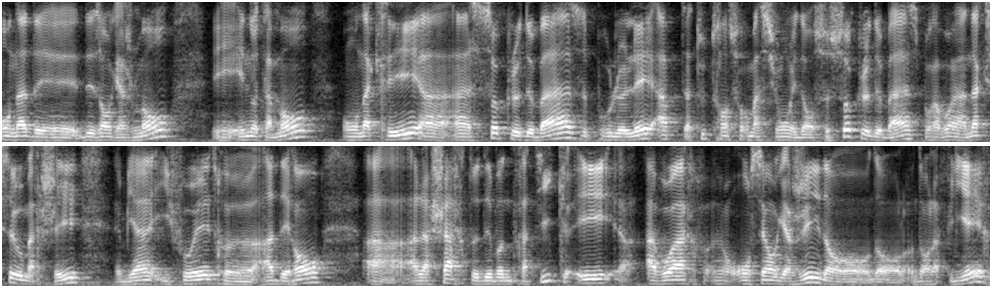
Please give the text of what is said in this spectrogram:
on a des, engagements et, notamment on a créé un, socle de base pour le lait apte à toute transformation. Et dans ce socle de base, pour avoir un accès au marché, eh bien, il faut être euh, adhérent à, la charte des bonnes pratiques et avoir, on s'est engagé dans, dans, la filière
